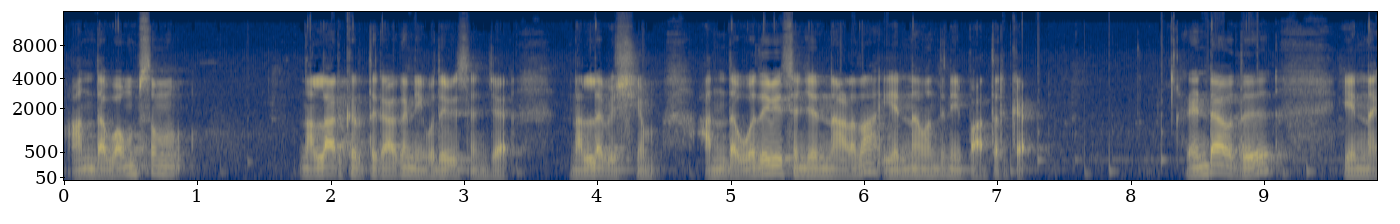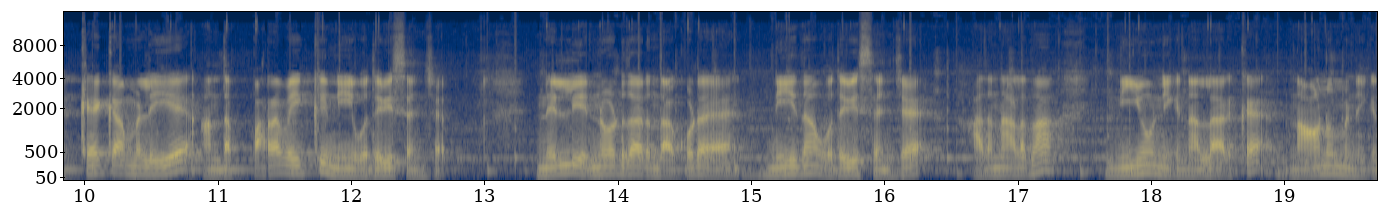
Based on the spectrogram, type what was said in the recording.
அந்த வம்சம் நல்லா இருக்கிறதுக்காக நீ உதவி செஞ்ச. நல்ல விஷயம். அந்த உதவி செஞ்சதுனால தான் என்னை வந்து நீ பார்த்துருக்க. ரெண்டாவது என்னை கேட்காமலேயே அந்த பறவைக்கு நீ உதவி செஞ்ச. நெல் என்னோடு தான் இருந்தால் கூட நீ தான் உதவி செஞ்ச. அதனால தான் நீயும் இன்றைக்கி நல்லா இருக்க நானும் இன்றைக்கி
